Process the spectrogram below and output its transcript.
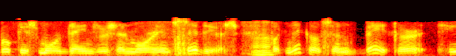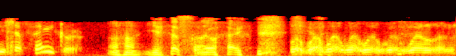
book is more dangerous and more insidious. Uh-huh. But Nicholson Baker, he's a faker. Uh huh. Yes. No. I. Well, well, well, well, well, well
